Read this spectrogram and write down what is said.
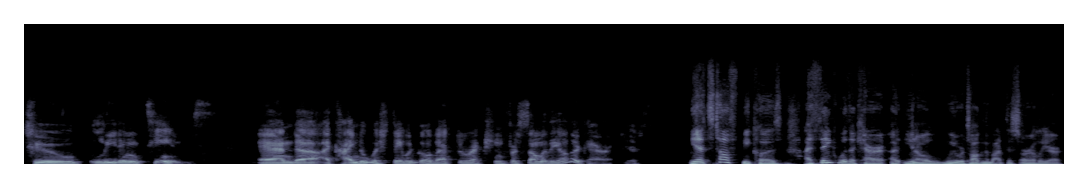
to leading teams and uh, i kind of wish they would go that direction for some of the other characters yeah it's tough because i think with a character you know we were talking about this earlier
